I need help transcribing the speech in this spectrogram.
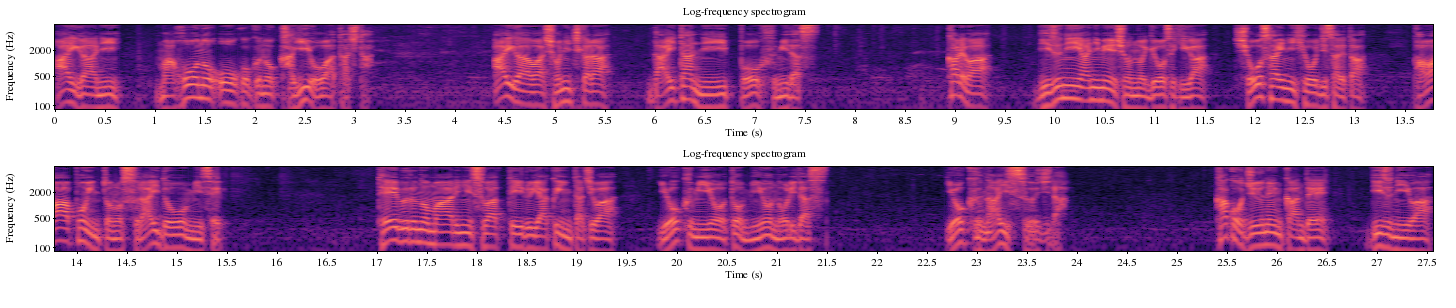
アイガーに魔法の王国の鍵を渡した。アイガーは初日から大胆に一歩を踏み出す。彼はディズニーアニメーションの業績が詳細に表示されたパワーポイントのスライドを見せる。テーブルの周りに座っている役員たちはよく見ようと身を乗り出す。良くない数字だ。過去10年間でディズニーは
